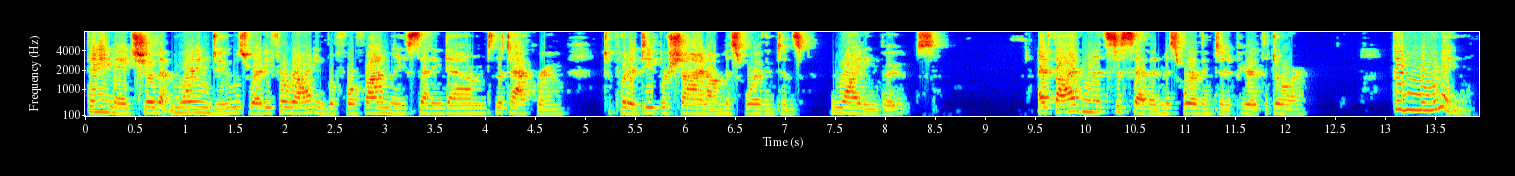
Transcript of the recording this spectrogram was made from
Then he made sure that Morning Dew was ready for riding before finally setting down to the tack room to put a deeper shine on Miss Worthington's riding boots. At five minutes to seven, Miss Worthington appeared at the door. Good morning.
